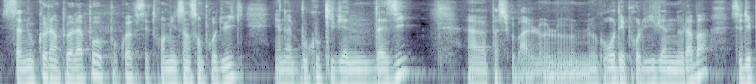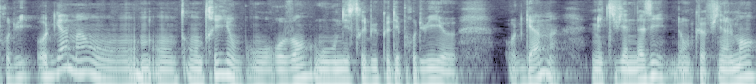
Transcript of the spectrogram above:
ça nous colle un peu à la peau. Pourquoi ces 3500 produits? Il y en a beaucoup qui viennent d'Asie, parce que bah, le, gros des produits viennent de là-bas. C'est des produits haut de gamme. Hein. On, trie, on, revend ou on distribue que des produits haut de gamme, mais qui viennent d'Asie. Donc finalement,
